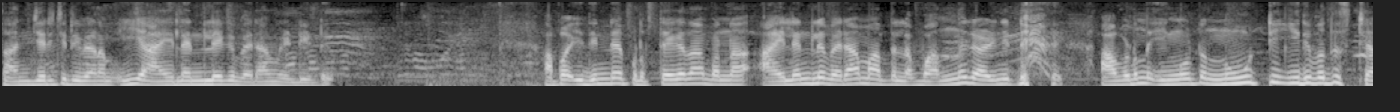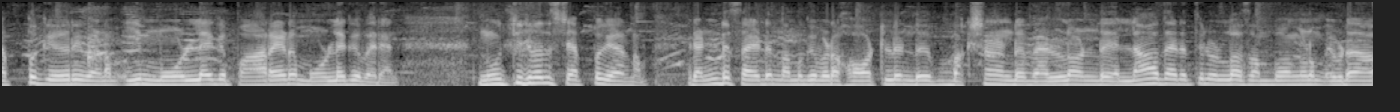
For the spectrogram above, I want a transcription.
സഞ്ചരിച്ചിട്ട് വേണം ഈ ഐലൻഡിലേക്ക് വരാൻ വേണ്ടിയിട്ട്. അപ്പോൾ ഇതിന്റെ പ്രത്യേകത പറഞ്ഞാൽ ഐലൻഡിൽ വരാൻ മാത്രമല്ല വന്നു കഴിഞ്ഞിട്ട് അവിടുന്ന് ഇങ്ങോട്ട് നൂറ്റി ഇരുപത് സ്റ്റെപ്പ് കയറി വേണം ഈ മുകളിലേക്ക് പാറയുടെ മുകളിലേക്ക് വരാൻ. നൂറ്റി ഇരുപത് സ്റ്റെപ്പ് കയറണം. രണ്ട് സൈഡും നമുക്ക് ഇവിടെ ഹോട്ടലുണ്ട് ഭക്ഷണമുണ്ട് വെള്ളമുണ്ട് എല്ലാ തരത്തിലുള്ള സംഭവങ്ങളും ഇവിടെ ആ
